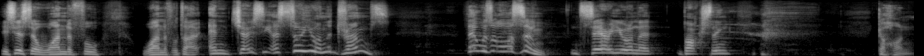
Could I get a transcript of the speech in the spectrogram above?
it's just a wonderful, wonderful time. And Josie, I saw you on the drums. That was awesome. And Sarah, you on that box thing. Cajon.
